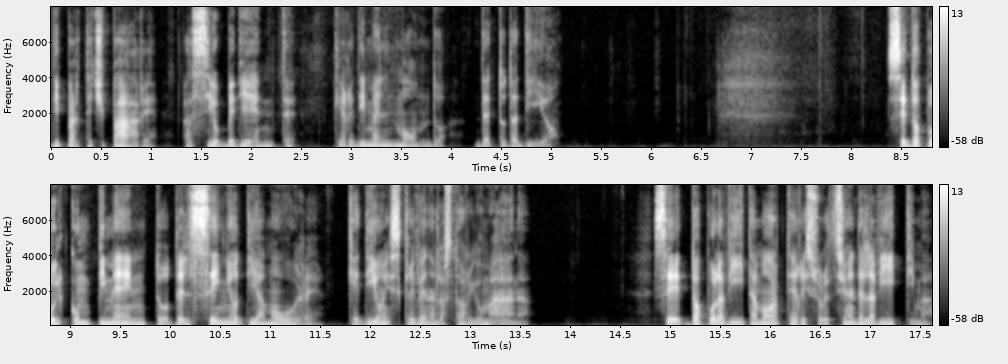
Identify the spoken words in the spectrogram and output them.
di partecipare al sì obbediente che redime il mondo detto da Dio. Se dopo il compimento del segno di amore che Dio iscrive nella storia umana, se dopo la vita, morte e risurrezione della vittima,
